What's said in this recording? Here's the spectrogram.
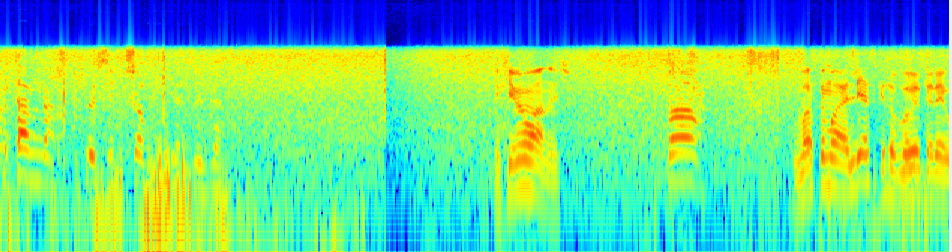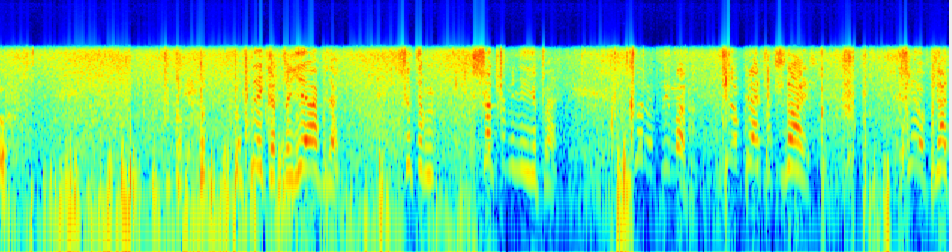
продам на, купив свій кітер, бля. Юхим Іванович, Так, у вас немає лески, щоб ловити рибу. патрика, то є, блядь. Що ти, що ти мені їбеш? Кура ти, ти опять починаєш. Ти опять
